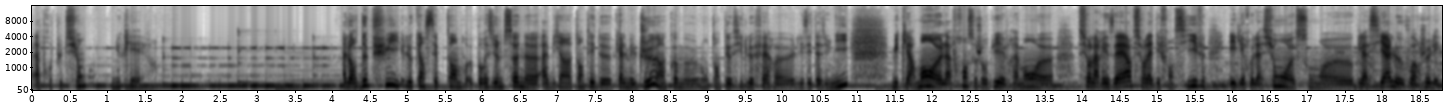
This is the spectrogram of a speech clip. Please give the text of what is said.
à propulsion nucléaire. Alors depuis le 15 septembre, Boris Johnson euh, a bien tenté de calmer le jeu, hein, comme euh, l'ont tenté aussi de le faire euh, les États-Unis. Mais clairement, la France aujourd'hui est vraiment sur la réserve, sur la défensive, et les relations sont glaciales, voire gelées.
